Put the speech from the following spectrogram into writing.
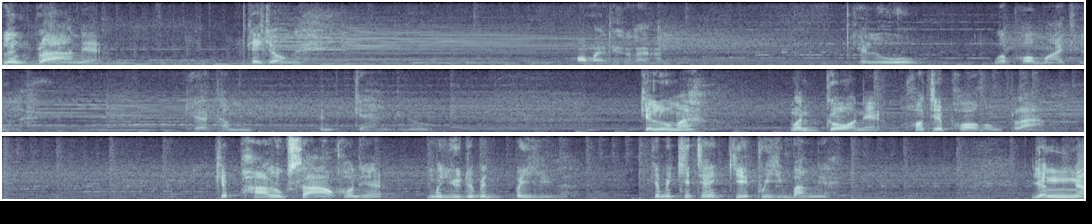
เรื่องปลางเนี่ยแกจะเอาไงพ่อหมายถึงอะไรครับแกรู้ ว่าพ่อหมายถึงอะไรแกทำเป็นแกล้งไม่รู้แกรู้ไหมวันก่อนเนี่ยพ่อเจอพ่อของปลางแกพาลูกสาวเขาเนี่ยมาอยู่ด้วยเป็นปีนะแกไม่คิดจะให้เกียรติผู้หญิงบ้างไงยังไง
